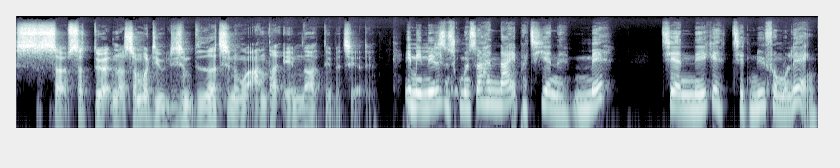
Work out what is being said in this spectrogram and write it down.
så, så dør den, og så må de jo ligesom videre til nogle andre emner og debattere det. Emil Nielsen, skulle man så have nej-partierne med til at nikke til den nye formulering?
